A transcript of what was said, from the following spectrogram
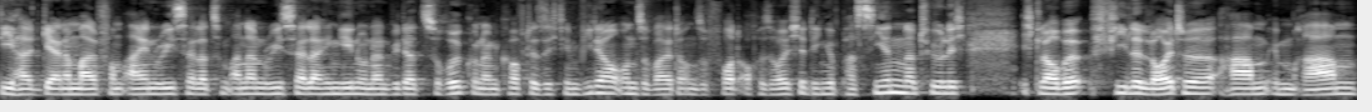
die halt gerne mal vom einen Reseller zum anderen Reseller hingehen und dann wieder zurück und dann kauft er sich den wieder und so weiter und so fort. Auch solche Dinge passieren natürlich. Ich glaube, viele Leute haben im Rahmen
